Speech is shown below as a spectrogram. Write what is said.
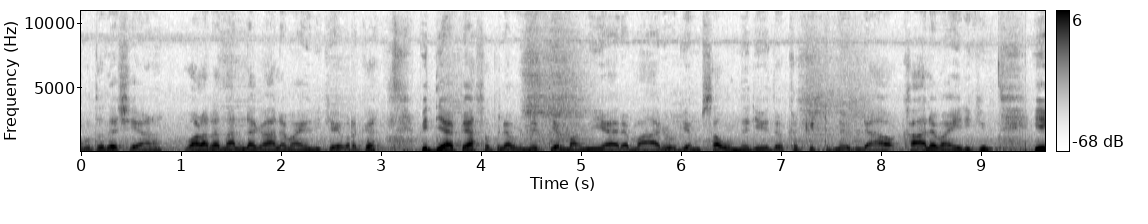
ബുധദശയാണ് വളരെ നല്ല കാലമായിരിക്കും അവർക്ക് വിദ്യാഭ്യാസത്തിൽ ഔന്നത്യം അംഗീകാരം ആരോഗ്യം സൗന്ദര്യം ഇതൊക്കെ കിട്ടുന്ന ഒരു കാലമായിരിക്കും. ഈ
